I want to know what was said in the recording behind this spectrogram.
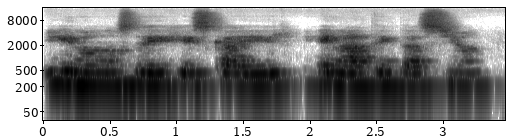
y no nos dejes caer en la tentación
